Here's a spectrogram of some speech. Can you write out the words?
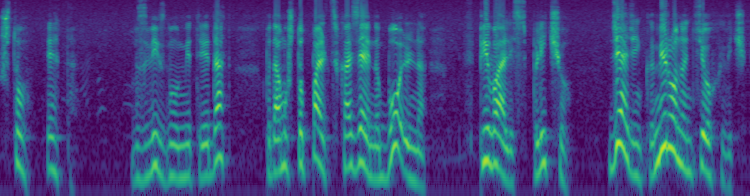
Что это? Взвизгнул Митридат, потому что пальцы хозяина больно впивались в плечо. Дяденька, Мирон Антехович,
